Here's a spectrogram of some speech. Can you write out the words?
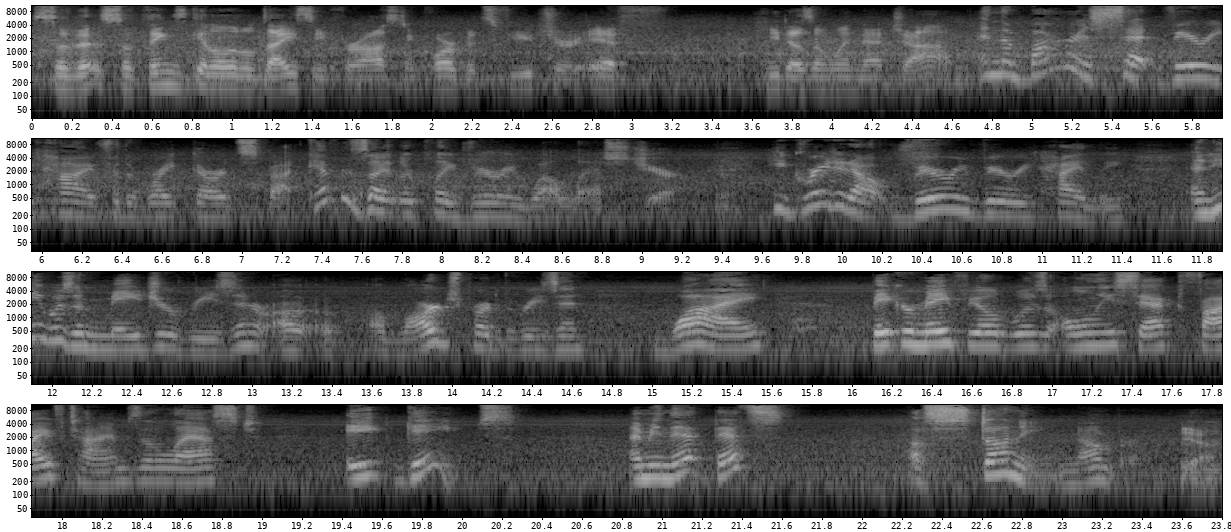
so that, so things get a little dicey for Austin Corbett's future if he doesn't win that job. And the bar is set very high for the right guard spot. Kevin Zeitler played very well last year. He graded out very, very highly, and he was a major reason, or a, a large part of the reason, why Baker Mayfield was only sacked five times in the last eight games. I mean, that that's a stunning number. Yeah.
